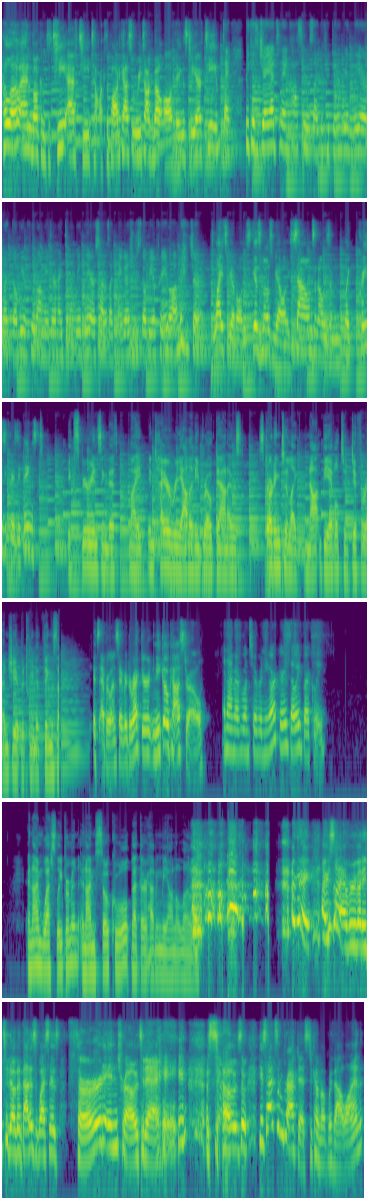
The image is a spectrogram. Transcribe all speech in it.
Hello and welcome to TFT Talk, the podcast where we talk about all things TFT. Okay, because Jay had today in class, he was like, if you didn't read Lear, like go be a pre-law major, and I didn't read Lear, so I was like, maybe I should just go be a pre-law major. Lights, we have all these gizmos, we have all these sounds and all these um, like crazy, crazy things. Experiencing this, my entire reality broke down. I was starting to like not be able to differentiate between the things that It's everyone's favorite director, Nico Castro. And I'm everyone's favorite New Yorker, Zoe Berkeley. And I'm Wes Lieberman and I'm so cool that they're having me on alone. okay, I just want everybody to know that that is Wes's third intro today. so, so he's had some practice to come up with that one.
